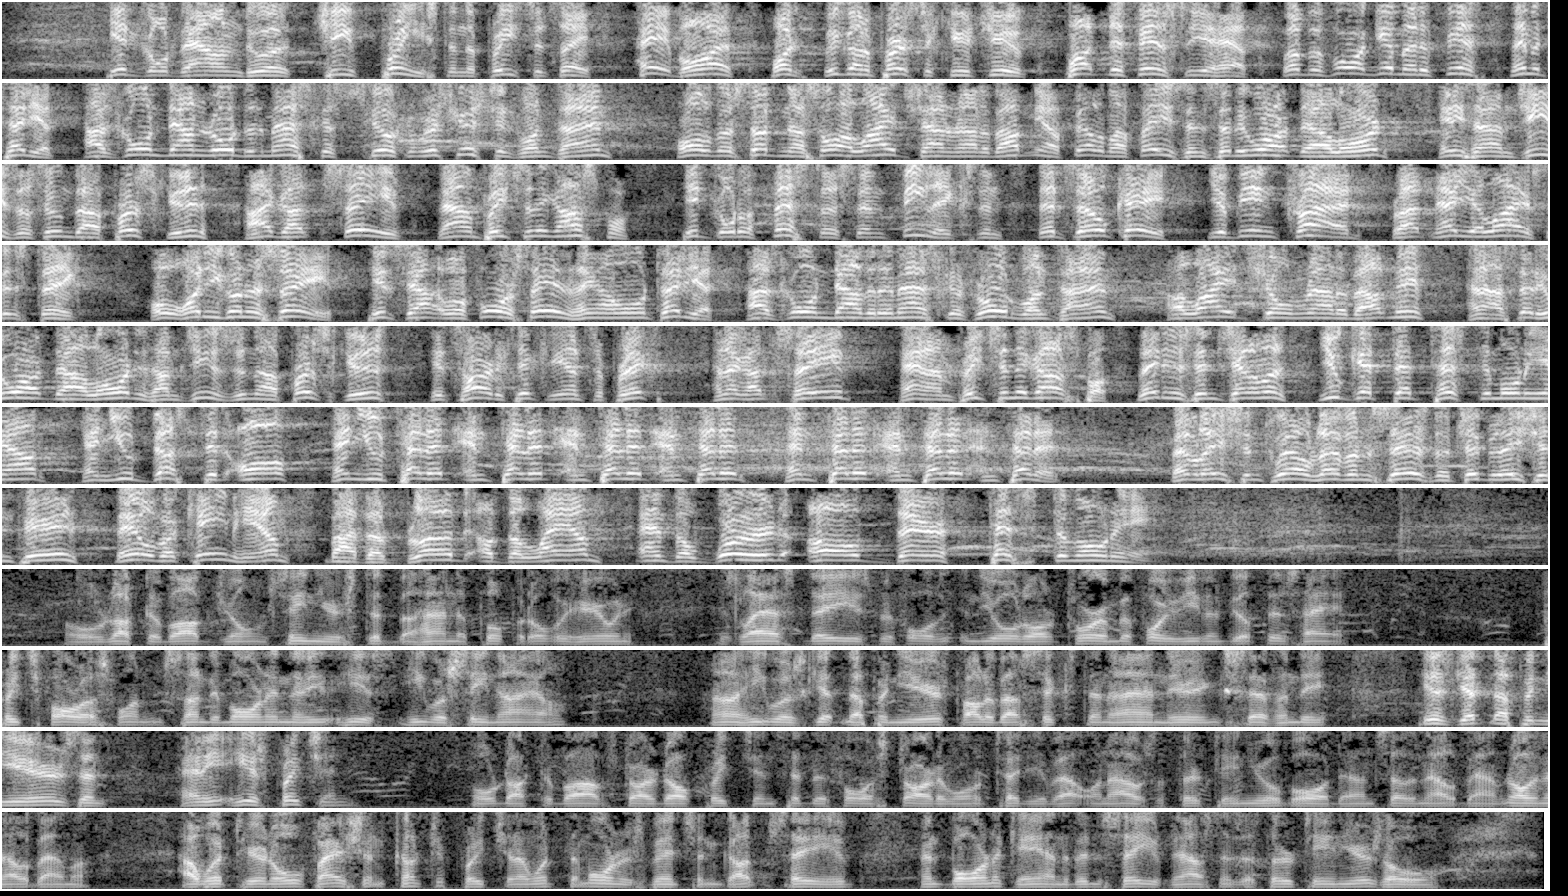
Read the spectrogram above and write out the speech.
He'd go down to a chief priest, and the priest would say, Hey, boy, what, we're going to persecute you. What defense do you have? Well, before I give him a defense, let me tell you, I was going down the road to Damascus to kill Christians one time. All of a sudden, I saw a light shining around about me. I fell on my face and said, Who art thou, Lord? And he said, I'm Jesus, whom thou persecuted. I got saved. Now I'm preaching the gospel. He'd go to Festus and Felix, and they'd say, Okay, you're being tried. Right now, your life's at stake. Oh, what are you going to say? He'd say, before I say anything, I won't tell you. I was going down the Damascus Road one time. A light shone round about me, and I said, Who art thou, Lord? He said, I'm Jesus whom thou persecutest. It's hard to kick against the pricks. And I got saved, and I'm preaching the gospel. Ladies and gentlemen, you get that testimony out, and you dust it off, and you tell it, and tell it, and tell it, and tell it, and tell it, and tell it, and tell it. Revelation 12, 11 says, in the tribulation period, they overcame him by the blood of the Lamb and the word of their testimony. Old Dr. Bob Jones Sr. stood behind the pulpit over here in his last days before in the old auditorium before he even built this house. Preached for us one Sunday morning, and he, he, he was senile. Uh, he was getting up in years, probably about 69, nearing 70. He was getting up in years, and, and he, he was preaching. Old Dr. Bob started off preaching, said, Before I start, I want to tell you about when I was a 13 year old boy down in southern Alabama, northern Alabama. I went to an old fashioned country preaching. I went to the mourner's bench and got saved and born again. I've been saved now since I was 13 years old.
